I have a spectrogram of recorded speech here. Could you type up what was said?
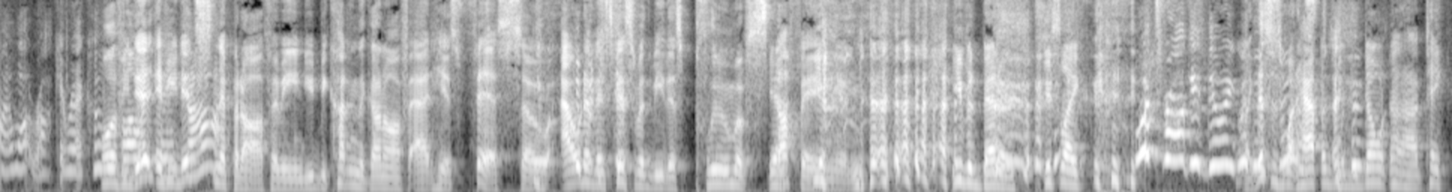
I want Rocket Raccoon." Well, if you did, if you did off." snip it off, I mean, you'd be cutting the gun off at his fist. So out of his fist would be this plume of stuffing, Yeah. and even better, just like what's Rocket doing with like this his is what happens when you don't uh, take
